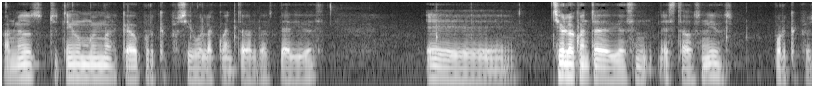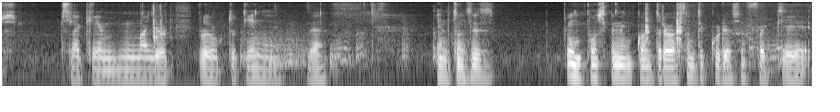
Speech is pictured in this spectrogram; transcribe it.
al menos yo tengo muy marcado porque pues sigo la cuenta ¿verdad? de Adidas. Eh, sigo la cuenta de Adidas en Estados Unidos porque pues es la que mayor producto tiene. Entonces un post que me encontré bastante curioso fue que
